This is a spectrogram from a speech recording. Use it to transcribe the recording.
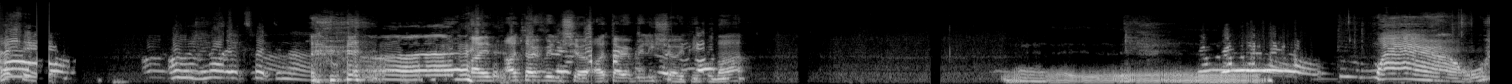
Actually, I was not expecting that. uh, I, I don't really show I don't really show people that. Wow.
